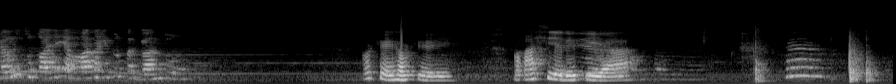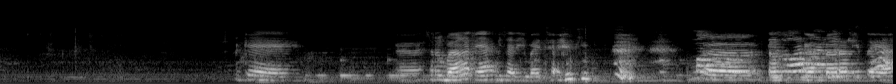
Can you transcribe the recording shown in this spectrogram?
Felis sukanya yang mana itu tergantung Oke, oke. Makasih ya Devi Iya, ya. Oke. Eh, seru banget ya bisa dibacain. mau Eh, di luar nanti gambaran itu ya.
